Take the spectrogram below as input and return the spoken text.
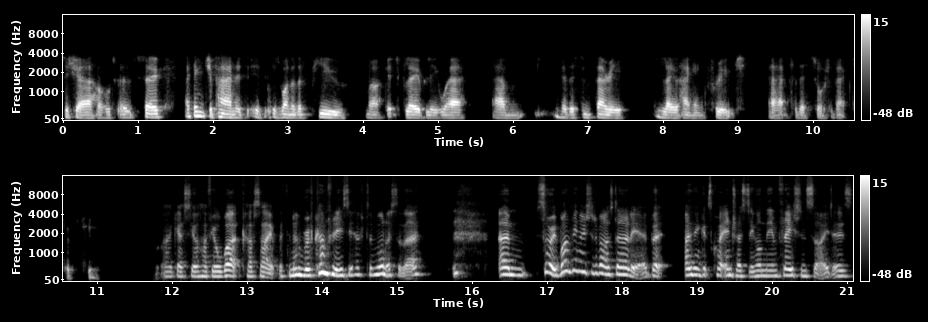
to shareholders. So I think Japan is is, is one of the few markets globally where um, you know there's some very low hanging fruit uh, for this sort of activity. I guess you'll have your work cut out with the number of companies you have to monitor there. Um, sorry, one thing I should have asked earlier, but I think it's quite interesting on the inflation side is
